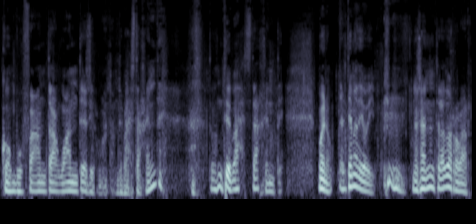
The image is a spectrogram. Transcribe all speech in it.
con bufanda, guantes, y ¿dónde va esta gente? ¿Dónde va esta gente? Bueno, el tema de hoy, nos han entrado a robar.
